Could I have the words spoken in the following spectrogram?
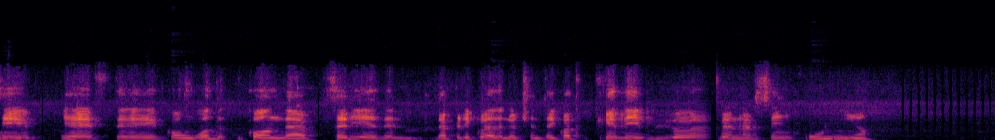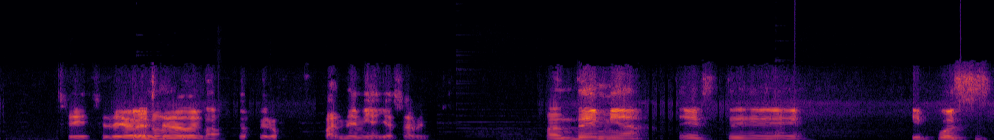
Sí, este, con, con la serie de la película del 84 que debió estrenarse en junio. Sí, se debió haber estrenado en junio, pero pandemia, ya saben. Pandemia, este, y pues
